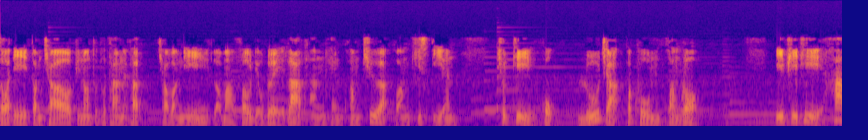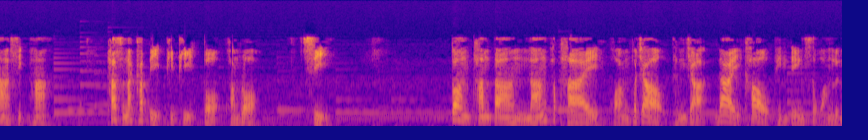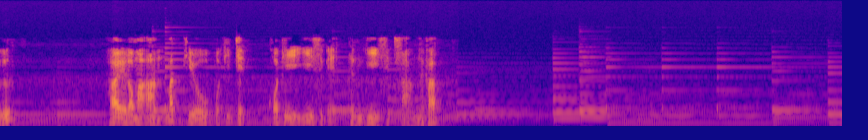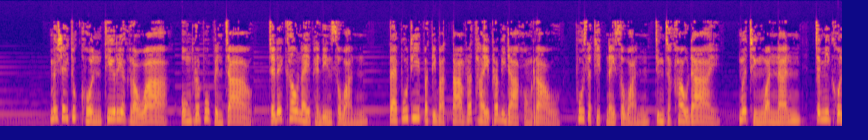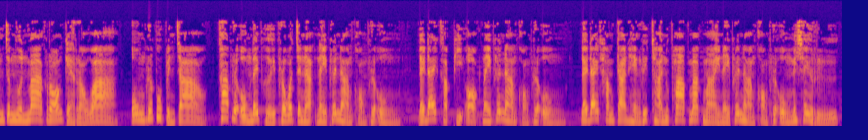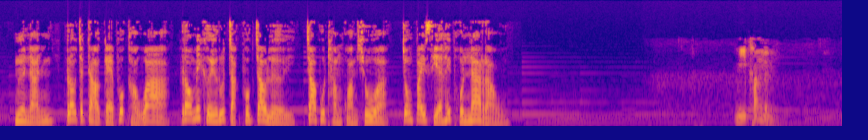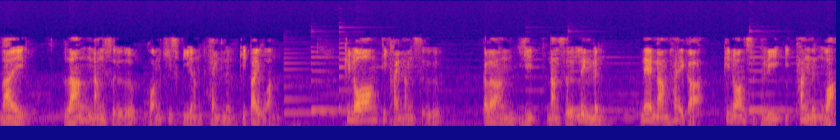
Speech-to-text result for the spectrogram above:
สวัสดีตอนเช้าพี่น้องทุกทุกท่านนะครับ เช้าวันนี้เรามาเฝ้าเดี่ยวด้วยล่าถังแห่งความเชื่อของคริสเตียน ชุดที่ 6 รู้จักพระคุณความรอด EP ที่ 55 ทัศนคติผิดๆต่อความรอด 4 ต้องทำตามน้ำพระทัยของพระเจ้าถึงจะได้เข้าแผ่นดินสวรรค์หรือ ให้เรามาอ่านมัทธิวบทที่ 7 ข้อที่ 21 ถึง 23 นะครับ ไม่ใช่ทุกคนที่เรียกเราว่า องค์พระผู้เป็นเจ้าจะได้เข้าในแผ่นดินสวรรค์ แต่ผู้ที่ปฏิบัติตามพระทัยพระบิดาของเรา ผู้สถิตในสวรรค์จึงจะเข้าได้ เมื่อถึงวันนั้นจะมีคนจำนวนมากร้องแก่เราว่า องค์พระผู้เป็นเจ้า ข้าพระองค์ได้เผยพระวจนะในพระนามของพระองค์ และได้ขับผีออกในพระนามของพระองค์ และได้ทำการแห่งฤทธานุภาพมากมายในพระนามของพระองค์ไม่ใช่หรือ เมื่อนั้นเราจะกล่าวแก่พวกเขาว่า เราไม่เคยรู้จักพวกเจ้าเลย เจ้าผู้ทำความชั่ว จงไปเสียให้พ้นหน้าเรา มีครั้งหนึ่ง ในหลังหนังสือของคริสเตียนแห่งหนึ่งที่ไต้หวัน พี่น้องที่ขายหนังสือกำลังหยิบหนังสือเล่มหนึ่ง แนะนำให้กับพี่น้องสตรีอีกท่านหนึ่งว่า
